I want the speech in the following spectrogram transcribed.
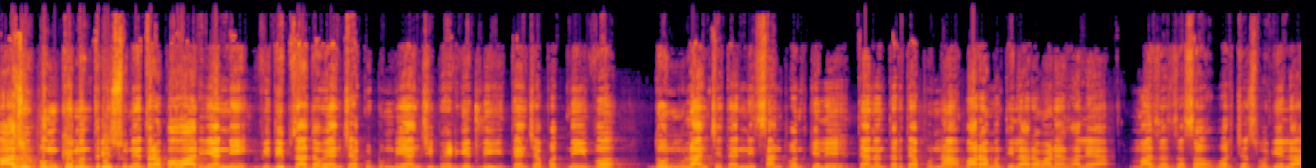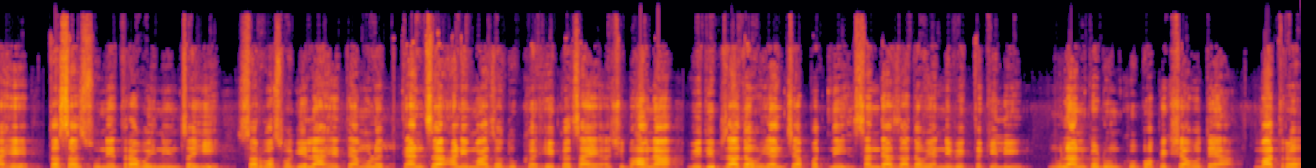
आज उपमुख्यमंत्री सुनेत्रा पवार यांनी विदीप जाधव यांच्या कुटुंबियांची भेट घेतली. त्यांच्या पत्नी व दोन मुलांचे त्यांनी सांत्वन केले. त्यानंतर त्या पुन्हा बारामतीला रवाना झाल्या. माझं जसं वर्चस्व गेलं आहे तसंच सुनेत्रा वहिनींचंही सर्वस्व गेलं आहे. त्यामुळे त्यांचं आणि माझं दुःख एकच आहे अशी भावना विदीप जाधव यांच्या पत्नी संध्या जाधव यांनी व्यक्त केली. मुलांकडून खूप अपेक्षा होत्या. मात्र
